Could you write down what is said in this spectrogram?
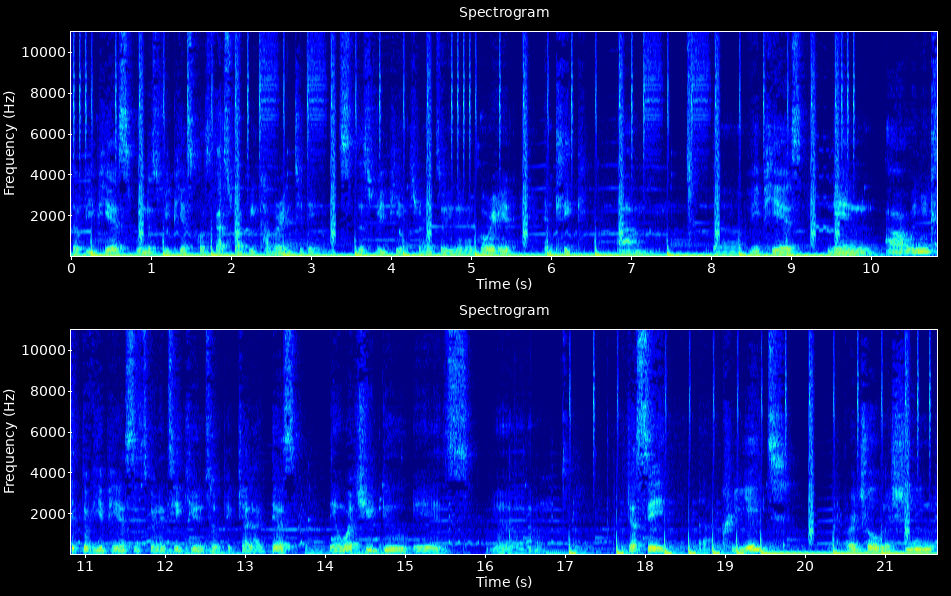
the VPS Windows VPS because that's what we're covering today. It's this VPS right? So you're gonna go ahead and click um, the VPS then uh, when you click the VPS it's going to take you into a picture like this. Then what you do is you um, just say uh, create virtual machine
